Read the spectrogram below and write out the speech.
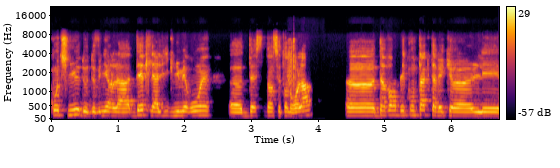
continuer de devenir la, d'être la ligue numéro un dans cet endroit-là, d'avoir des contacts avec les,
